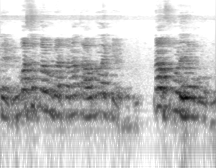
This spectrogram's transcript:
ಕೇಳಿ ವರ್ಷಕ್ಕೊಮ್ಮೆ ಬರ್ತಾನಂತ ಅವ್ರನ್ನ ಕೇಳ್ತೀವಿ ನಾವು ಸುಳ್ಳು ಹೇಳ್ಬೋದು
